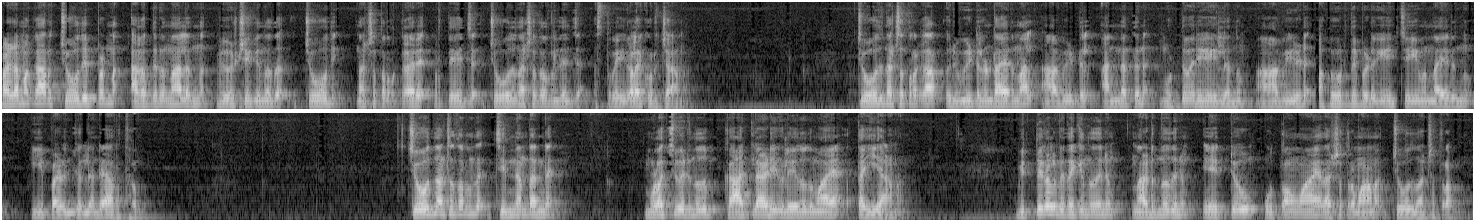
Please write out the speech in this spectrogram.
പഴമക്കാർ ചോതിപ്പെണ്ണ അകത്തിരുന്നാൽ എന്ന് വിവക്ഷിക്കുന്നത് ചോതി നക്ഷത്രക്കാരെ പ്രത്യേകിച്ച് ചോതി നക്ഷത്രത്തിൽ ജനിച്ച സ്ത്രീകളെക്കുറിച്ചാണ്. ചോതി നക്ഷത്രക്കാർ ഒരു വീട്ടിലുണ്ടായിരുന്നാൽ ആ വീട്ടിൽ അന്നത്തിന് മുട്ടുവരികയില്ലെന്നും ആ വീട് അഭിവൃദ്ധിപ്പെടുകയും ചെയ്യുമെന്നായിരുന്നു ഈ പഴഞ്ചൊല്ലിന്റെ അർത്ഥം. ചോതി നക്ഷത്രത്തിന്റെ ചിഹ്നം തന്നെ മുളച്ചു വരുന്നതും കാറ്റിലാടി ഉലയുന്നതുമായ തൈയാണ്. വിത്തുകൾ വിതയ്ക്കുന്നതിനും നടുന്നതിനും ഏറ്റവും ഉത്തമമായ നക്ഷത്രമാണ് ചോതി നക്ഷത്രം.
